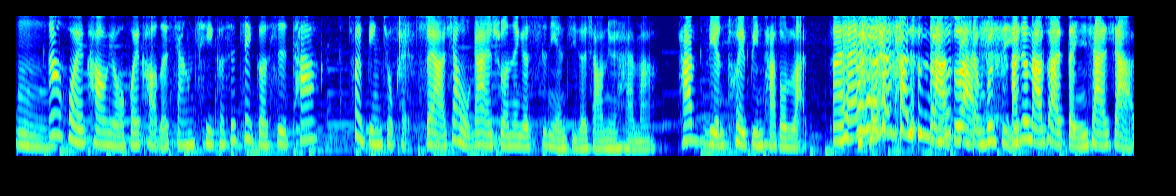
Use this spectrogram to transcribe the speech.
嗯，那回烤有回烤的香气，可是这个是它。退冰就可以吃。对啊，像我刚才说那个四年级的小女孩嘛，她连退冰她都懒，她就是拿出来等不及，她就拿出来等一下下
